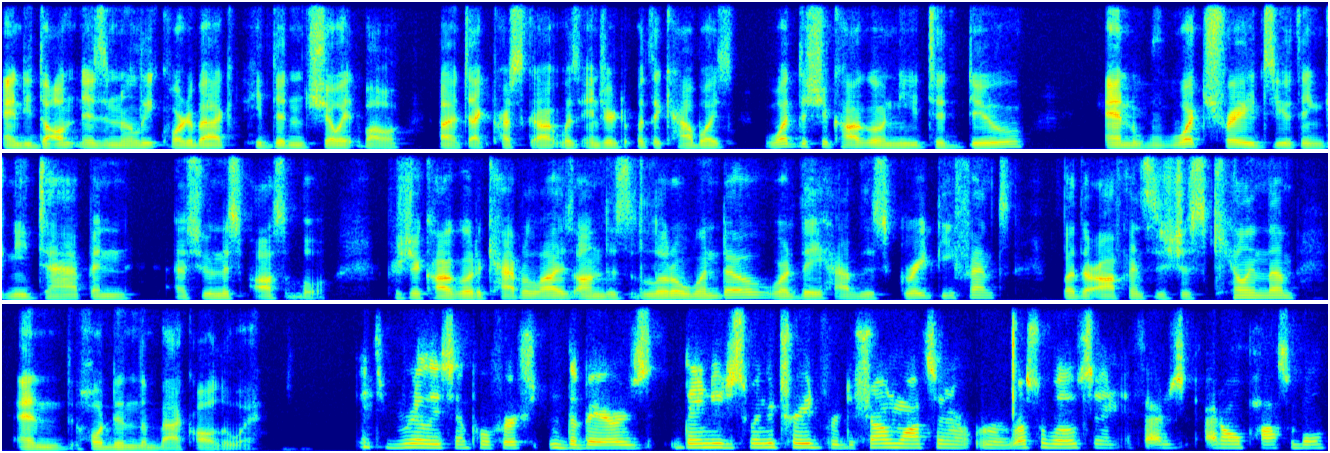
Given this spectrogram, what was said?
Andy Dalton is an elite quarterback. He didn't show it while uh, Dak Prescott was injured with the Cowboys. What does Chicago need to do? And what trades do you think need to happen as soon as possible for Chicago to capitalize on this little window where they have this great defense, but their offense is just killing them and holding them back all the way? It's really simple for the Bears. They need to swing a trade for Deshaun Watson or, or Russell Wilson if that is at all possible.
